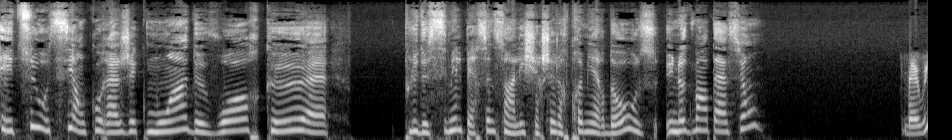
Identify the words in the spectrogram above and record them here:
Es-tu aussi encouragée que moi de voir que euh, plus de 6000 personnes sont allées chercher leur première dose? Une augmentation? Ben oui,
